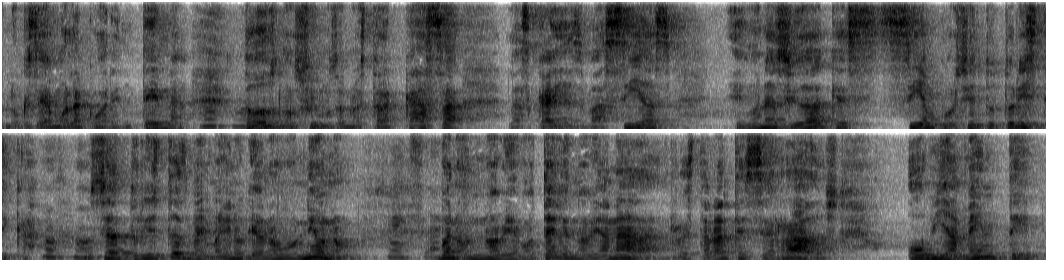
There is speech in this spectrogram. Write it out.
lo que se llamó la cuarentena, todos nos fuimos a nuestra casa, las calles vacías, en una ciudad que es 100% turística. O sea, turistas me imagino que ya no hubo ni uno. Bueno, no habían hoteles, no había nada, restaurantes cerrados. Obviamente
